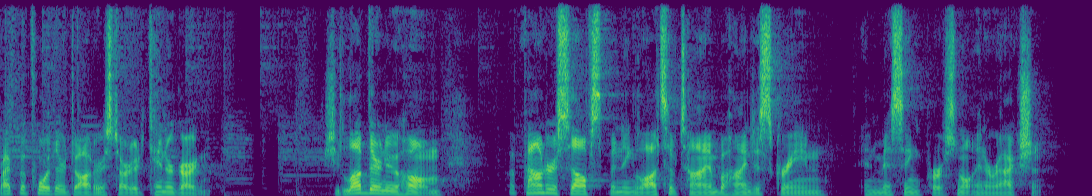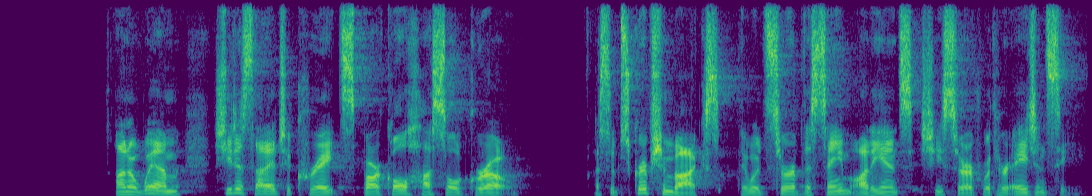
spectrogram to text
right before their daughter started kindergarten. She loved their new home, but found herself spending lots of time behind a screen and missing personal interaction. On a whim, she decided to create Sparkle Hustle Grow, a subscription box that would serve the same audience she served with her agency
